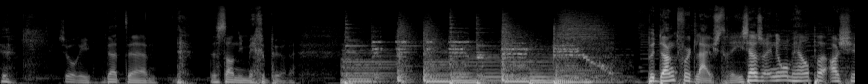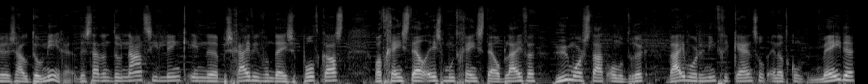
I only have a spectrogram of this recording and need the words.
Sorry, dat, uh, dat zal niet meer gebeuren. Bedankt voor het luisteren. Je zou zo enorm helpen als je zou doneren. Er staat een donatielink in de beschrijving van deze podcast. Wat geen stijl is, moet geen stijl blijven. Humor staat onder druk. Wij worden niet gecanceld. En dat komt mede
